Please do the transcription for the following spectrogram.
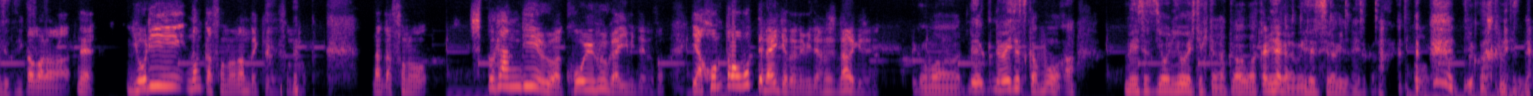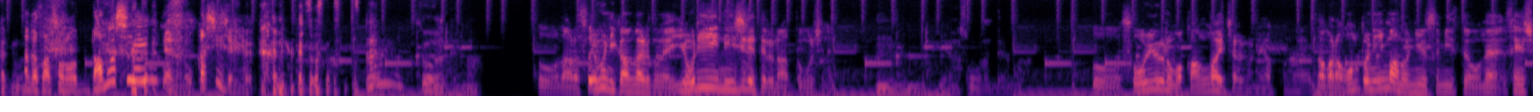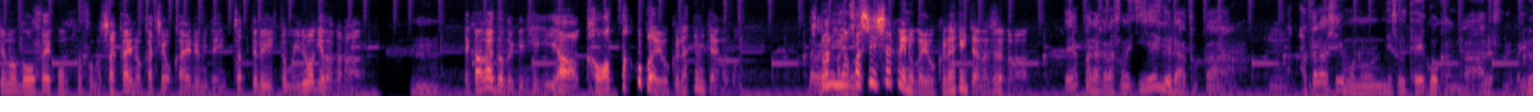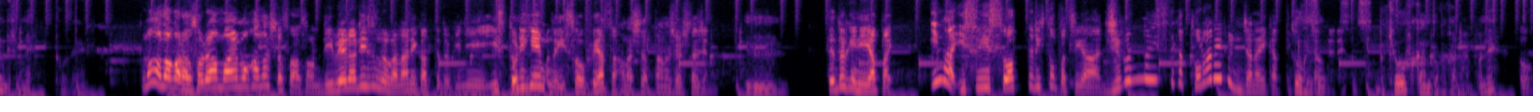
だからね、よりなんかそのなんだっけ、その、なんかその、出願理由はこういう風がいいみたいなさ。いや、本当は思ってないけどねみたいな話になるわけじゃん。てかまあ、で、で面接官も、あ、面接用に用意してきたなって分かりながら面接してるわけじゃないですか。よくわかんないですね。なんかさ、その、騙し合いみたいなのおかしいじゃんや。そうそうそう。そうなんだよな。そう、だからそういう風に考えるとね、よりねじれてるなと思うしね。うん。いや、そうなんだよな。そう、そういうのも考えちゃうよね、やっぱね。だから本当に今のニュース見ててもね、先週の同性婚がその社会の価値を変えるみたいに言っちゃってる人もいるわけだから、うん。って考えたときに、いや、変わった方が良くないみたいなさ、人に優しい社会の方が良くないみたいな話だから、やっぱだからそのイレギュラーとか、うん。新しいものにそういう抵抗感がある人がやっぱいるんでしょうね、当然。まあだからそれは前も話したさ、そのリベラリズムが何かって時に、イストリゲームの椅子を増やす話だった話をしたじゃん。っうん。て時に、やっぱ今椅子に座ってる人たちが自分の椅子が取られるんじゃないかって気持ちなんだよね。。そう恐怖感とかからやっぱね。そう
